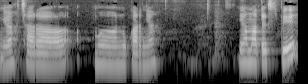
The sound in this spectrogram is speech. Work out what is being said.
ya cara menukarnya yang matriks B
